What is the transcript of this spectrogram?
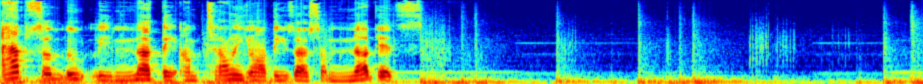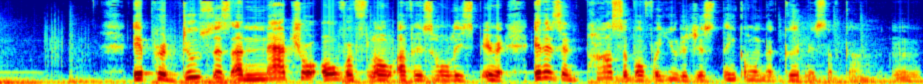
Absolutely nothing. I'm telling y'all, these are some nuggets. It produces a natural overflow of His Holy Spirit. It is impossible for you to just think on the goodness of God. Mm.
